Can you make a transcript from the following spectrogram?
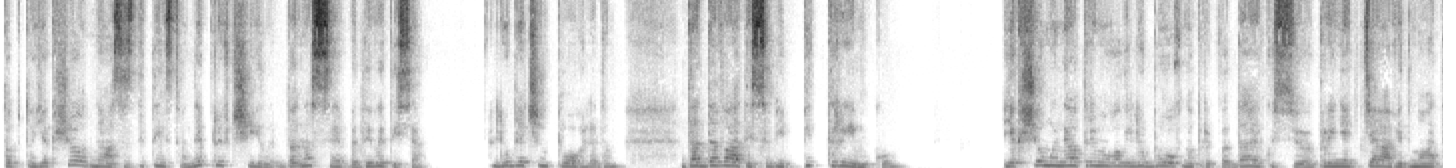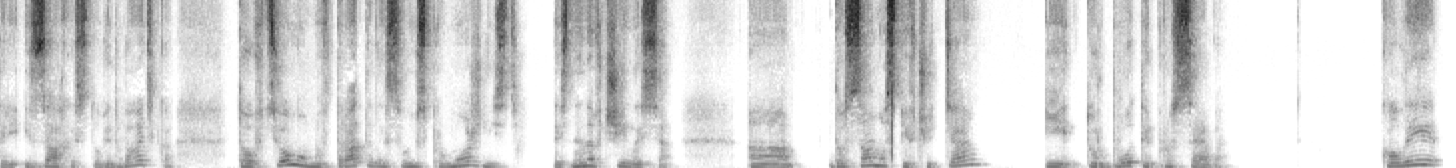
Тобто, якщо нас з дитинства не привчили на себе дивитися люблячим поглядом, додавати собі підтримку, якщо ми не отримували любов, наприклад, да, якусь е, прийняття від матері і захисту від батька, то в цьому ми втратили свою спроможність, десь не навчилися а, до самоспівчуття і турботи про себе. Коли е,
